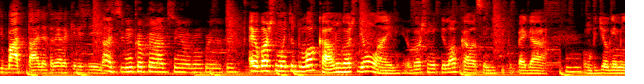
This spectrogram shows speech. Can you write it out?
de batalha, tá ligado? Aqueles de. Ah, se um campeonatozinho, alguma coisa tipo. Eu gosto muito do local, não gosto de online. Eu gosto muito de local, assim, de tipo pegar Uhum. um videogame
